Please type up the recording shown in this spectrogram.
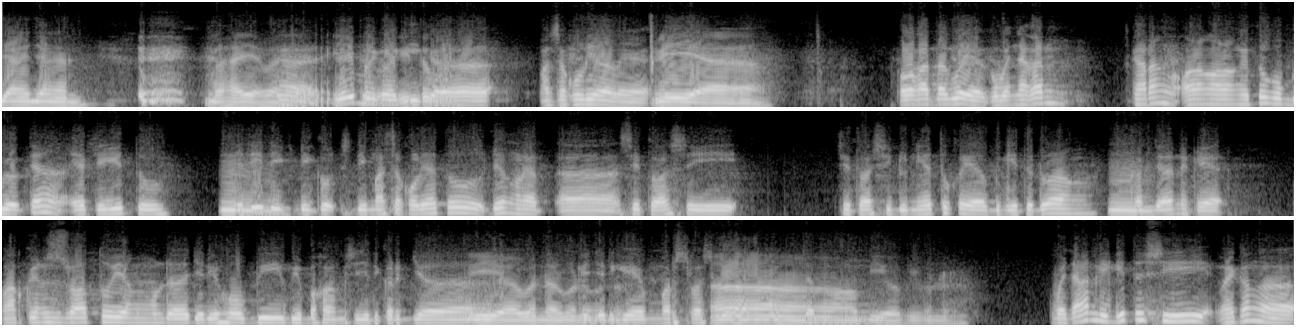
jangan jangan. Bahaya bahaya. Nah, jadi Itu, balik lagi itu, ke masa kuliah lah ya. Iya. Kalau kata gue ya, kebanyakan sekarang orang-orang itu kebuildnya ya kayak gitu. Hmm. Jadi di, di di masa kuliah tuh dia ngeliat eh, situasi situasi dunia tuh kayak begitu doang. Hmm. Kerjaannya kayak ngelakuin sesuatu yang udah jadi hobi, dia bakal bisa jadi kerja. Iya benar benar. Jadi gamers lah segala macam. Ah, hobi hobi benar. Kebanyakan kayak gitu sih. Mereka nggak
